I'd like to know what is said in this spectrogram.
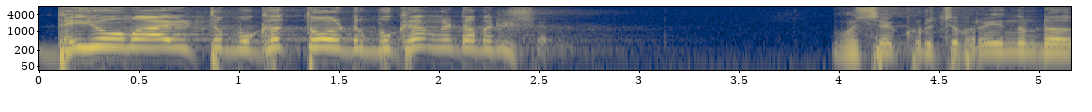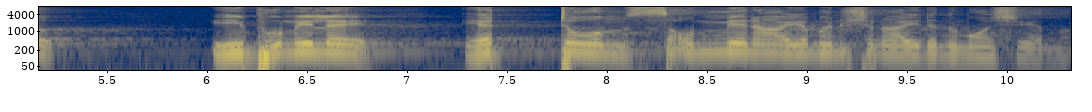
ദൈവവുമായിട്ട് മുഖത്തോട് മുഖം കണ്ട മനുഷ്യൻ. മോശയെക്കുറിച്ച് പറയുന്നുണ്ട് ഈ ഭൂമിയിലെ ഏറ്റവും സൗമ്യനായ മനുഷ്യനായിരുന്നു മോശയെന്ന്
